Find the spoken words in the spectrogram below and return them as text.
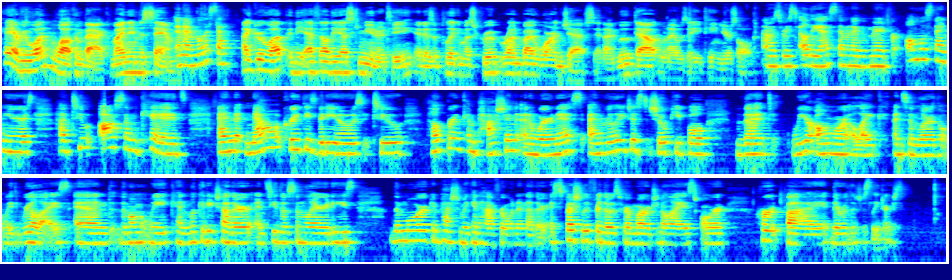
Hey everyone, welcome back. My name is Sam. And I'm Melissa. I grew up in the FLDS community. It is a polygamous group run by Warren Jeffs, and I moved out when I was 18 years old. I was raised LDS. Sam and I have been married for almost nine years, have two awesome kids, and now create these videos to help bring compassion and awareness and really just show people that we are all more alike and similar than what we realize. And the moment we can look at each other and see those similarities, the more compassion we can have for one another, especially for those who are marginalized or hurt by their religious leaders.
